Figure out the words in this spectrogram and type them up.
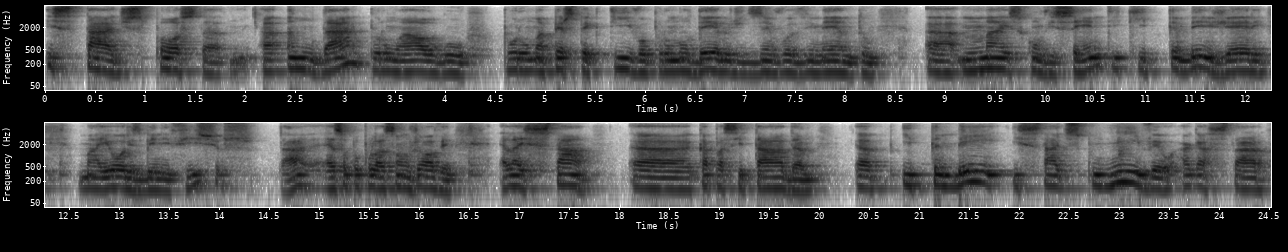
está disposta a, mudar por um algo, por uma perspectiva, por um modelo de desenvolvimento uh, mais convincente, que também gere maiores benefícios. Tá? Essa população jovem, ela está uh, capacitada uh, e também está disponível a gastar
